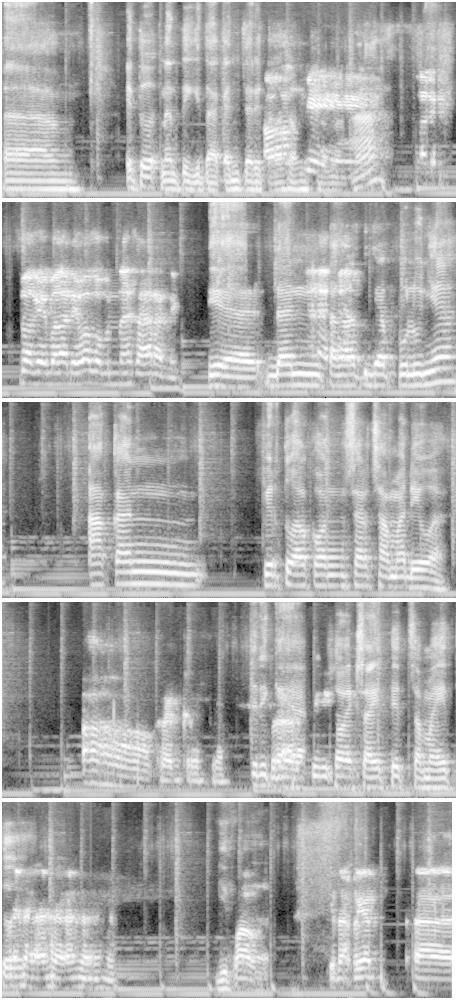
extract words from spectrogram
Em, itu nanti kita akan cari tahu Oke. Hah? sebagai, bala dewa gue penasaran nih Iya, dan tanggal 30-nya akan virtual konser sama Dewa. oh keren keren keren. Jadi kayak Berarti- so excited sama itu. Gitu. wow. Kita lihat eh,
